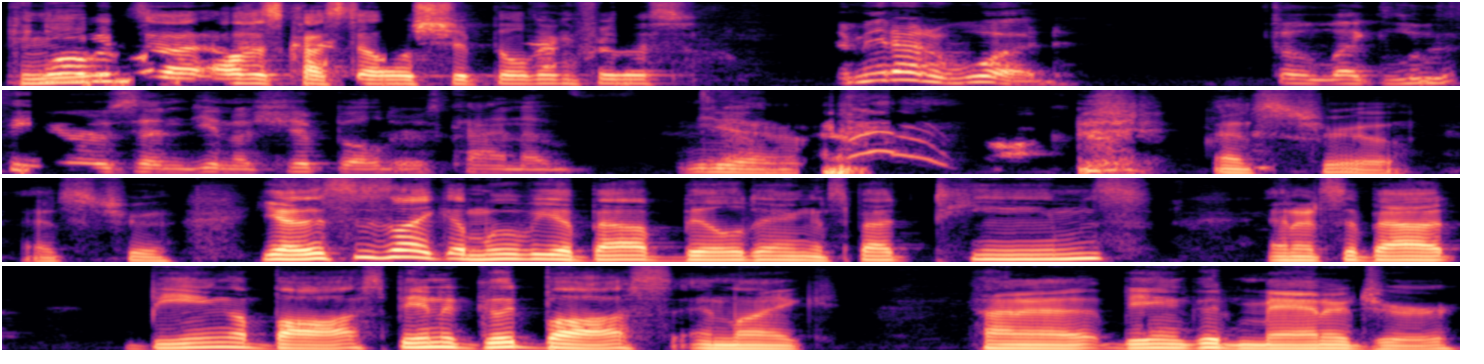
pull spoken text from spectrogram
Can Well, you use uh, Elvis Costello's shipbuilding for this? they're made out of wood so like luthiers and you know shipbuilders kind of Yeah. That's true. That's true. Yeah, this is like a movie about building. It's about teams, and it's about being a boss, being a good boss, and like kind of being a good manager.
